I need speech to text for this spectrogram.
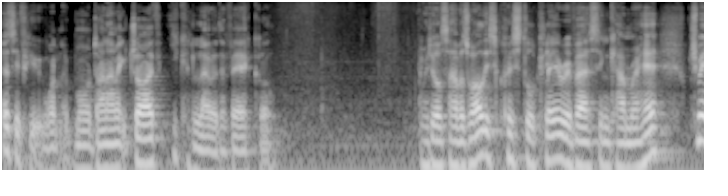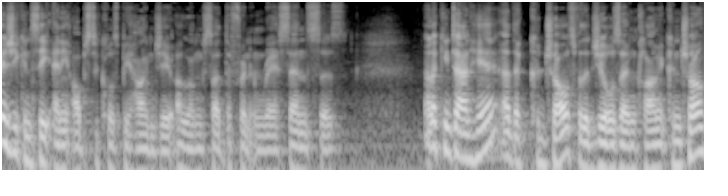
As if you want a more dynamic drive, you can lower the vehicle. We'd also have as well this crystal clear reversing camera here, which means you can see any obstacles behind you alongside the front and rear sensors. Now looking down here are the controls for the dual zone climate control,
